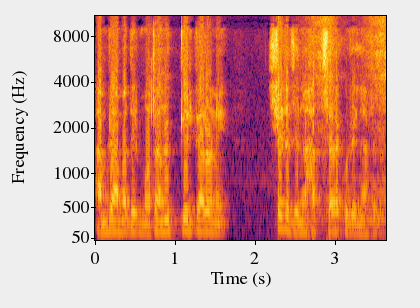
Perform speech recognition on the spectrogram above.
আমরা আমাদের মতানৈক্যের কারণে সেটা যেন হাতছাড়া করে না ফেলি।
